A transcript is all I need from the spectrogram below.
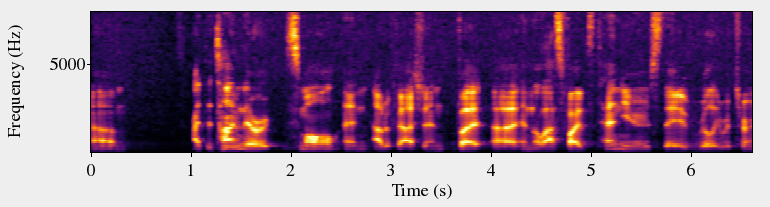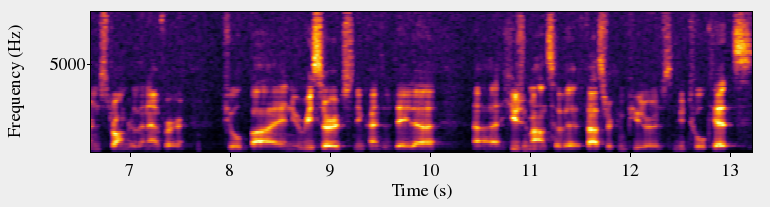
Um, at the time, they were small and out of fashion, but uh, in the last five to 10 years, they've really returned stronger than ever fueled by new research, new kinds of data, uh, huge amounts of it, faster computers, new toolkits,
